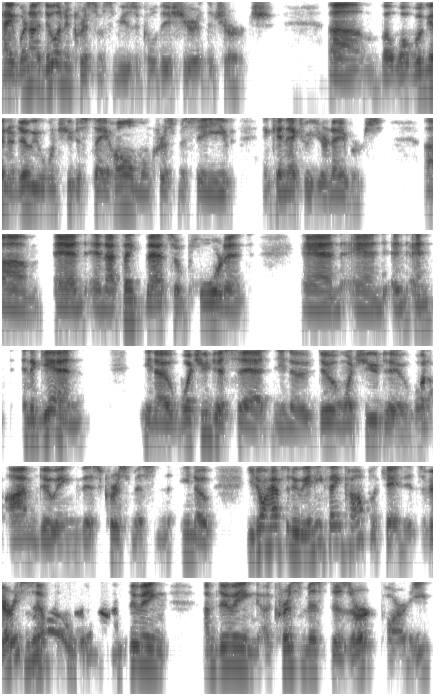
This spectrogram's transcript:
hey, we're not doing a Christmas musical this year at the church. Um, but what we're going to do, we want you to stay home on Christmas Eve and connect with your neighbors um, and and I think that's important. And and and and and again, you know what you just said. You know, doing what you do, what I'm doing this Christmas. You know, you don't have to do anything complicated. It's very simple. No. I'm doing I'm doing a Christmas dessert party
